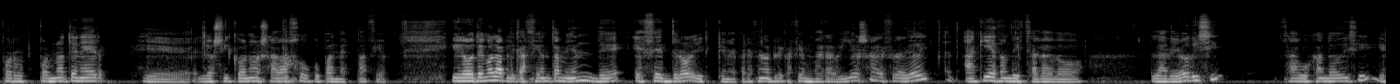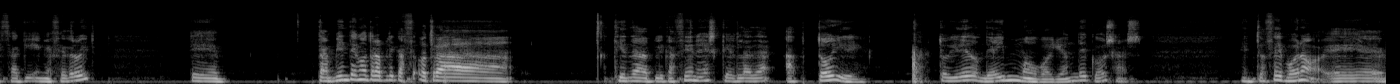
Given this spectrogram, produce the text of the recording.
por, por no tener eh, los iconos abajo ocupando espacio. Y luego tengo la aplicación también de F-Droid, que me parece una aplicación maravillosa. F-Droid, aquí es donde he instalado la de Odyssey. Estaba buscando Odyssey y está aquí en F-Droid. Eh, también tengo otra aplicación, otra tienda de aplicaciones que es la de Aptoide. Aptoide donde hay mogollón de cosas. Entonces, bueno, eh,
